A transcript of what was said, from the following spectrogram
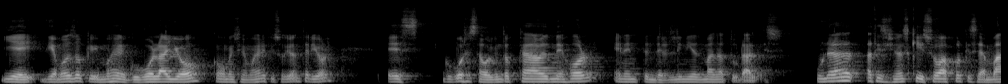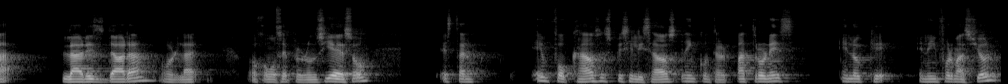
y eh, digamos lo que vimos en Google I.O., como mencionamos en el episodio anterior, es Google se está volviendo cada vez mejor en entender líneas más naturales. Una de las adquisiciones que hizo Apple que se llama Lattice Data, o, la, o como se pronuncia eso, están enfocados, especializados en encontrar patrones en lo que en la información,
